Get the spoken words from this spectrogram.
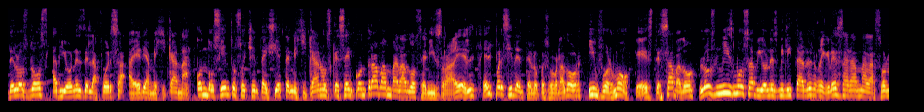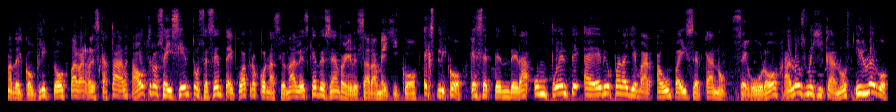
de los dos aviones de la Fuerza Aérea Mexicana, con 287 mexicanos que se encontraban varados en Israel, el presidente López Obrador informó que este sábado los mismos aviones militares regresarán a la zona del conflicto para rescatar a otros 664 conacionales que desean regresar a México. Explicó que se tenderá un puente aéreo para llevar a un país cercano, seguro, a los mexicanos y luego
